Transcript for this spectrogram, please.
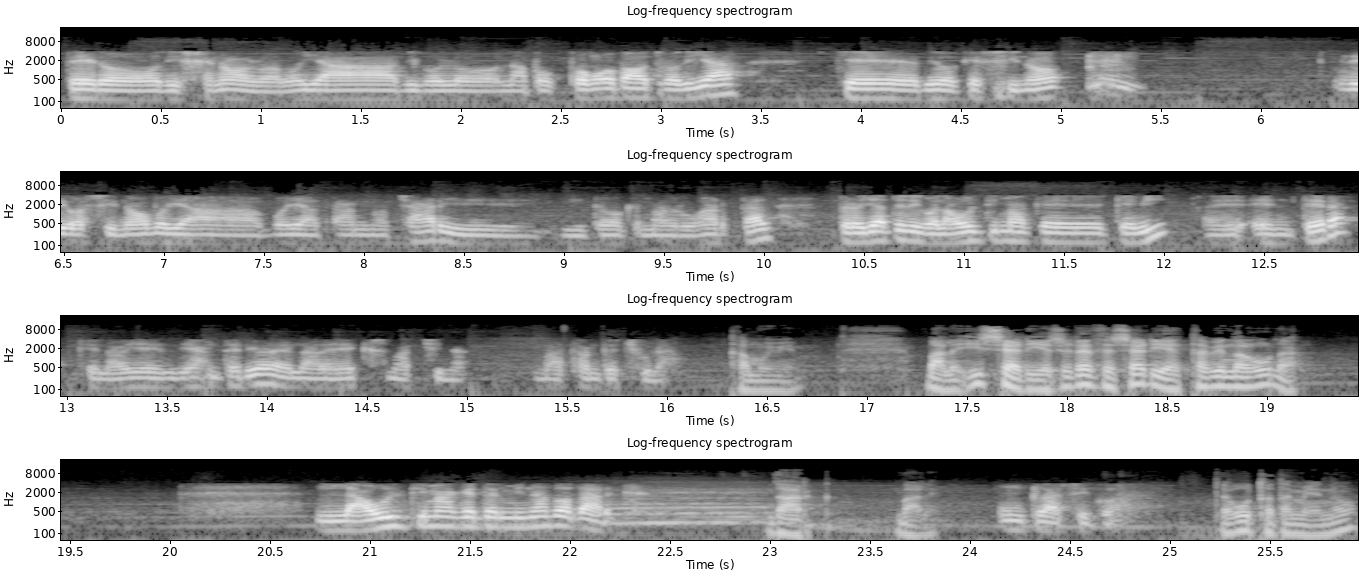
pero dije, no, lo voy a, digo, lo, la pospongo para otro día, que digo que si no, digo, si no voy a voy a trasnochar y, y tengo que madrugar tal. Pero ya te digo, la última que, que vi, eh, entera, que la vi el día anterior, es la de Ex Machina, bastante chula. Está muy bien. Vale, ¿y series? ¿Eres de series? ¿Estás viendo alguna? La última que he terminado, Dark, Dark, vale. un clásico. Te gusta también, ¿no?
